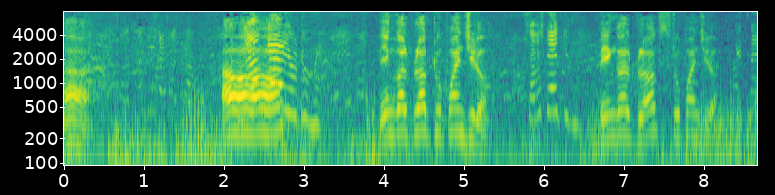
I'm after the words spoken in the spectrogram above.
हाँ आओ आओ आओ, बेंगल ब्लॉग 2.0 सब्सक्राइब कितने? बेंगल ब्लॉग्स 2.0 कितने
